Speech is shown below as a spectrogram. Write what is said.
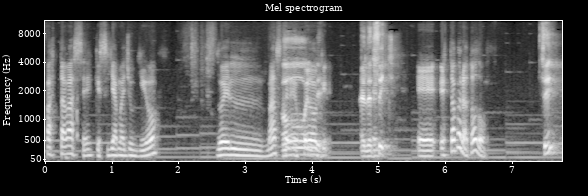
pasta base que se llama Yu-Gi-Oh! Duel Master, el Oh, juego el de- que El de el- Switch. eh, está para todo. ¿Sí?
